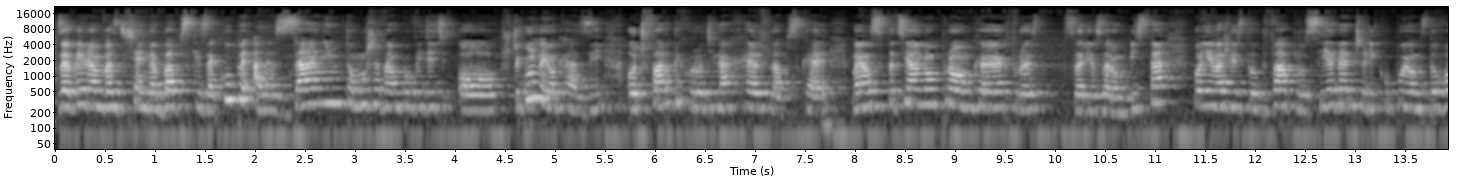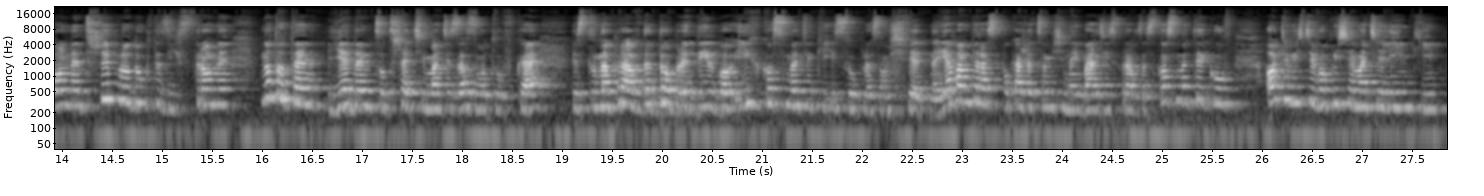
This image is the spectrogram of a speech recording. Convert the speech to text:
Zabieram Was dzisiaj na babskie zakupy, ale zanim to muszę Wam powiedzieć o szczególnej okazji, o czwartych urodzinach Health Labs Care. Mają specjalną promkę, która jest serio zarąbista, ponieważ jest to 2 plus 1, czyli kupując dowolne trzy produkty z ich strony, no to ten jeden co trzeci macie za złotówkę. Jest to naprawdę dobry deal, bo ich kosmetyki i suple są świetne. Ja Wam teraz pokażę, co mi się najbardziej sprawdza z kosmetyków. Oczywiście w opisie macie linki.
